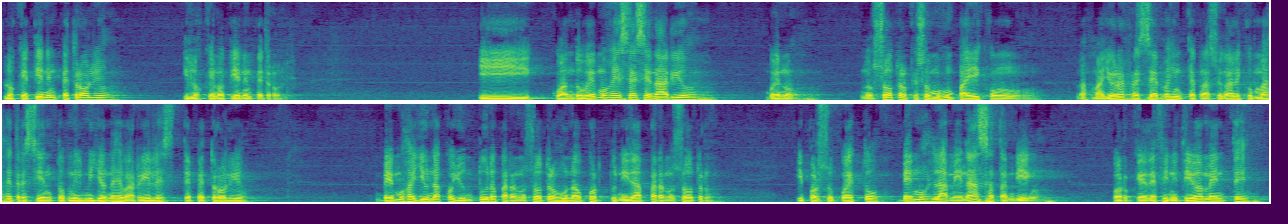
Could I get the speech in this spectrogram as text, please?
los que tienen petróleo y los que no tienen petróleo. Y cuando vemos ese escenario, bueno, nosotros que somos un país con las mayores reservas internacionales, con más de 300 mil millones de barriles de petróleo, vemos allí una coyuntura para nosotros, una oportunidad para nosotros. Y por supuesto vemos la amenaza también, porque definitivamente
